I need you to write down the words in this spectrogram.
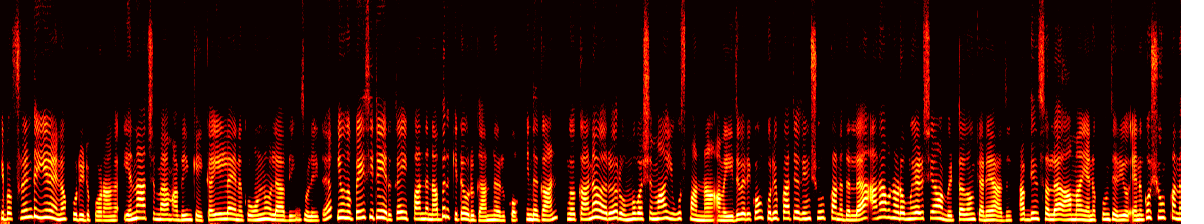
இப்ப ஃப்ரெண்டு ஹீரோயினை கூட்டிட்டு போறாங்க. என்னாச்சு மேம் அப்படின்னு கேட்க இல்ல எனக்கு ஒண்ணும் இல்ல அப்படின்னு சொல்லிட்டு இவங்க பேசிட்டே இருக்க இப்ப அந்த நபர்கிட்ட ஒரு கன் இருக்கும். இந்த கன் உங்க கணவர் ரொம்ப வருஷமா யூஸ் பண்ணா அவன் இது வரைக்கும் பார்த்து எதையும் ஷூட் பண்ணதில்ல. ஆனா அவனோட முயற்சியை அவன் விட்டதும் கிடையாது. அப்படின்னு சொல்ல ஆமா எனக்கும் தெரியும். எனக்கும் ஷூட் பண்ண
